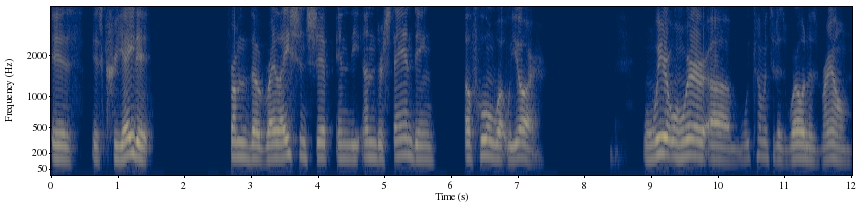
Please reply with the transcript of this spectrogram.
is is created from the relationship and the understanding of who and what we are. When we're when we're um, we come into this world in this realm,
